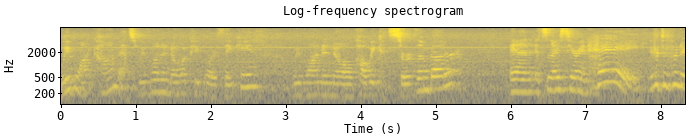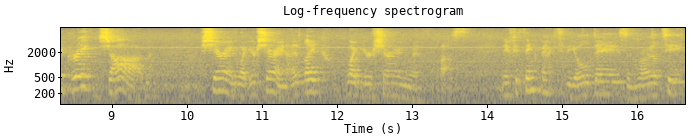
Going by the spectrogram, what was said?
we want comments. We want to know what people are thinking. We want to know how we could serve them better. And it's nice hearing, hey, you're doing a great job sharing what you're sharing. I like what you're sharing with us. And if you think back to the old days and royalty,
